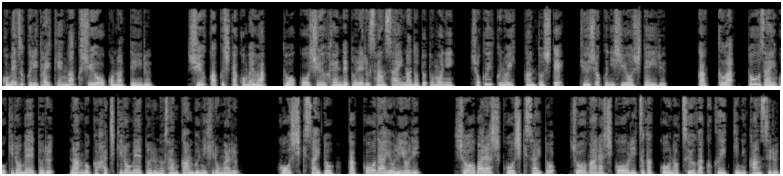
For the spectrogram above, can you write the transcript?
米作り体験学習を行っている。収穫した米は、東校周辺で採れる山菜などとともに、食育の一環として給食に使用している。学区は東西 5km、南北 8km の山間部に広がる。公式サイト、学校だよりより、小原市公式サイト、小原市公立学校の通学区域に関する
